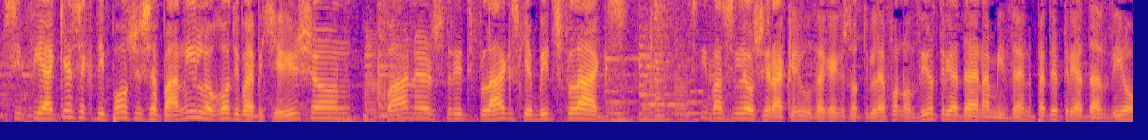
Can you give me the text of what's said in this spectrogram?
ψηφιακές εκτυπώσεις σε πανί, λογότυπα επιχειρήσεων, banner, street flags και beach flags. Στη Βασιλέως Ηρακλείου 10 και στο τηλέφωνο 2310 532 000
